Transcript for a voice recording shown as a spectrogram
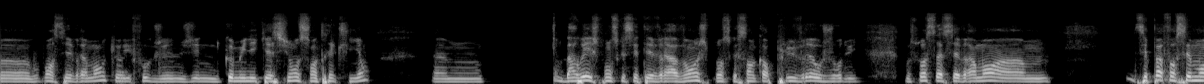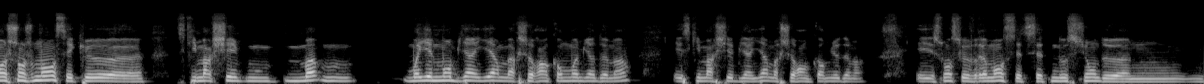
vous pensez vraiment qu'il faut que j'ai une communication centrée client? euh, bah oui, je pense que c'était vrai avant, je pense que c'est encore plus vrai aujourd'hui. Donc je pense que ça c'est vraiment un... C'est pas forcément un changement, c'est que euh, ce qui marchait moyennement bien hier marchera encore moins bien demain, et ce qui marchait bien hier marchera encore mieux demain. Et je pense que vraiment cette, cette notion de, euh,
